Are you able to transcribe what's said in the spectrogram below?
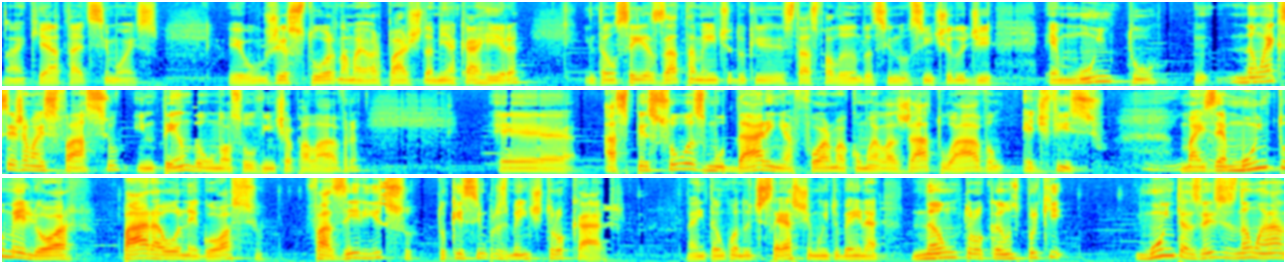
né, que é a Tati Simões. Eu gestor na maior parte da minha carreira, então sei exatamente do que estás falando, assim, no sentido de é muito, não é que seja mais fácil, entendam o nosso ouvinte a palavra, é, as pessoas mudarem a forma como elas já atuavam é difícil. Uhum. Mas é muito melhor para o negócio fazer isso do que simplesmente trocar. Né? Então, quando disseste muito bem, né, não trocamos, porque muitas vezes não há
